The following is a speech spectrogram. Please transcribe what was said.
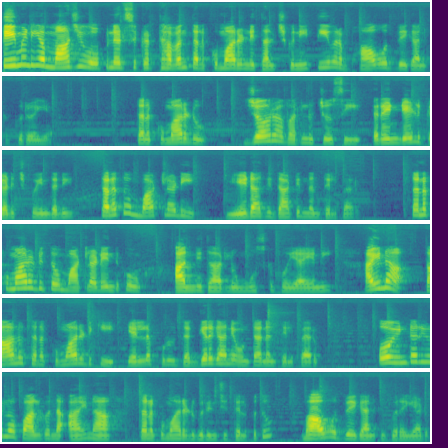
టీమిండియా మాజీ ఓపెనర్ శిఖర్ ధవన్ తన కుమారుణ్ణి తలుచుకుని తీవ్ర భావోద్వేగానికి గురయ్యారు తన కుమారుడు జోరావర్ను చూసి రెండేళ్ళు గడిచిపోయిందని తనతో మాట్లాడి ఏడాది దాటిందని తెలిపారు. తన కుమారుడితో మాట్లాడేందుకు అన్ని దారులు మూసుకుపోయాయని అయినా తాను తన కుమారుడికి ఎల్లప్పుడూ దగ్గరగానే ఉంటానని తెలిపారు. ఓ ఇంటర్వ్యూలో పాల్గొన్న ఆయన తన కుమారుడి గురించి తెలుపుతూ భావోద్వేగానికి గురయ్యాడు.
